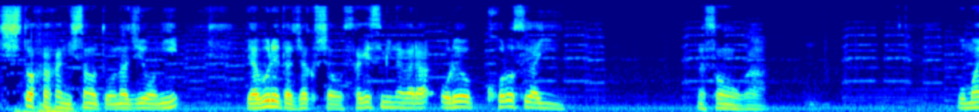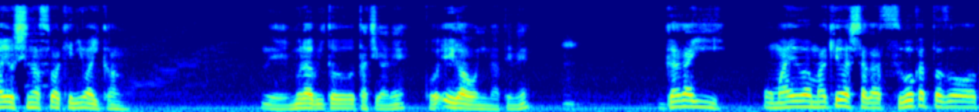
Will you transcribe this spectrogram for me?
父と母にしたのと同じように、敗れた弱者を蔑みながら俺を殺すがいい。孫が、お前を死なすわけにはいかん。ね、村人たちがね、こう笑顔になってね、うんガガイ、お前は負けはしたがすごかったぞ。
